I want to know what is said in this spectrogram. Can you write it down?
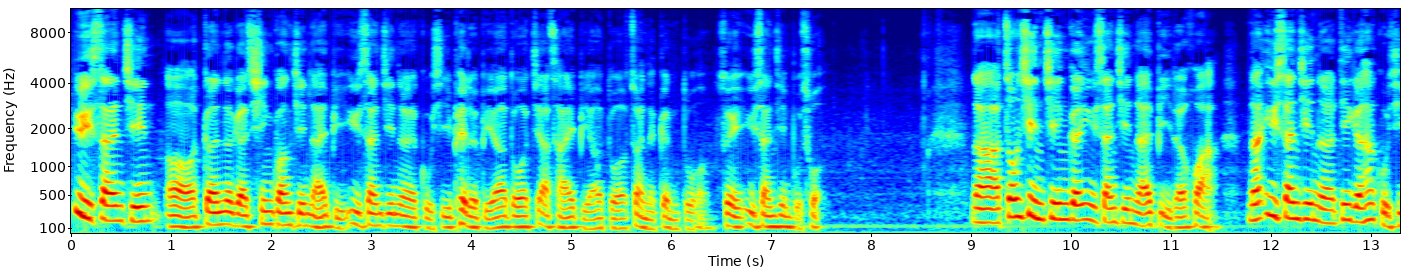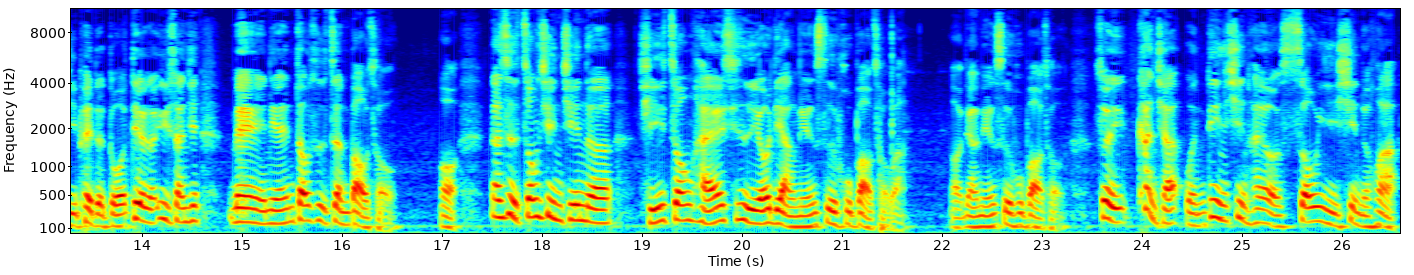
玉山金哦，跟那个星光金来比，玉山金的股息配的比较多，价差也比较多，赚的更多，所以玉山金不错。那中信金跟玉山金来比的话，那玉山金呢，第一个它股息配的多，第二个玉山金每年都是正报酬哦，但是中信金呢，其中还是有两年是负报酬啊。哦，两年是负报酬，所以看起来稳定性还有收益性的话，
